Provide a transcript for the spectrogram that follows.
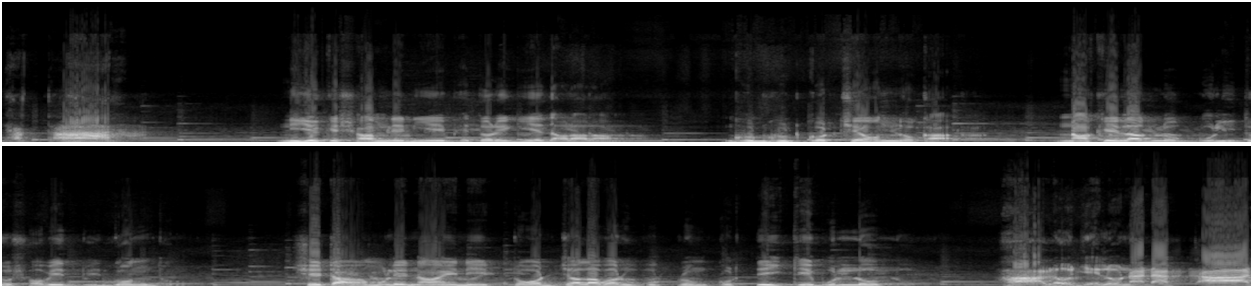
doctor. নিজেকে সামলে নিয়ে ভেতরে গিয়ে দাঁড়ালাম। ঘুটঘুট করছে অন্ধকার। নাকে লাগল গলিত সবে দুর্গন্ধ। সেটা আমলে না এনে টর্চ জ্বালাবার উপক্রম করতেই কে বলল আলো জেলো না ডাক্তার।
